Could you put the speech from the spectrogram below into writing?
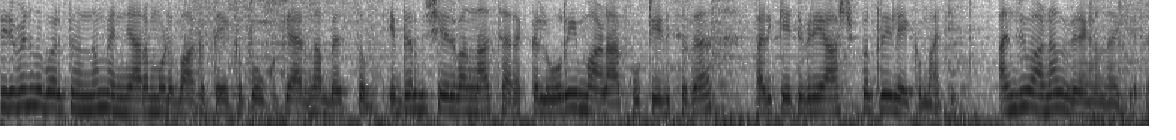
തിരുവനന്തപുരത്ത് നിന്നും വെഞ്ഞാറമൂട് ഭാഗത്തേക്ക് പോകുകയായിരുന്ന ബസ്സും എതിർദിശയിൽ വന്ന ചരക്ക് ലോറിയുമാണ് കൂട്ടിയിടിച്ചത്. പരിക്കേറ്റവരെ ആശുപത്രിയിലേക്ക് മാറ്റി. അഞ്ജുവാണ് വിവരങ്ങൾ നൽകിയത്.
